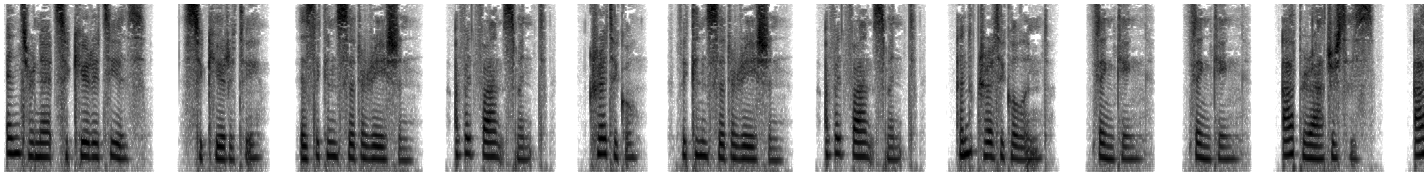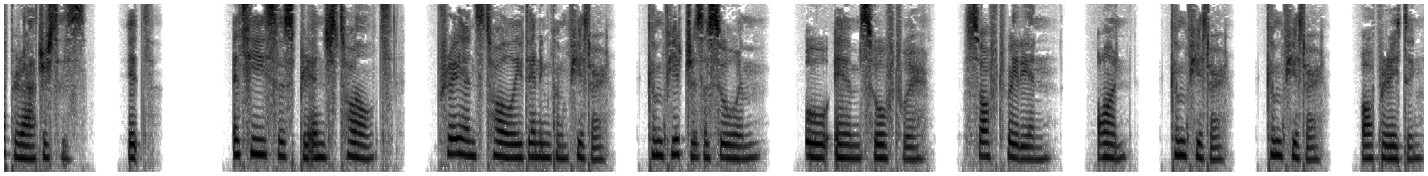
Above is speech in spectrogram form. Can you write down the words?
Internet security is, security, is the consideration of advancement, critical, the consideration of advancement, and critical and thinking, thinking, apparatuses, apparatuses, it, it is pre-installed, pre-installed in computer, computers as OM, OM software, software in, on, computer, computer, operating,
